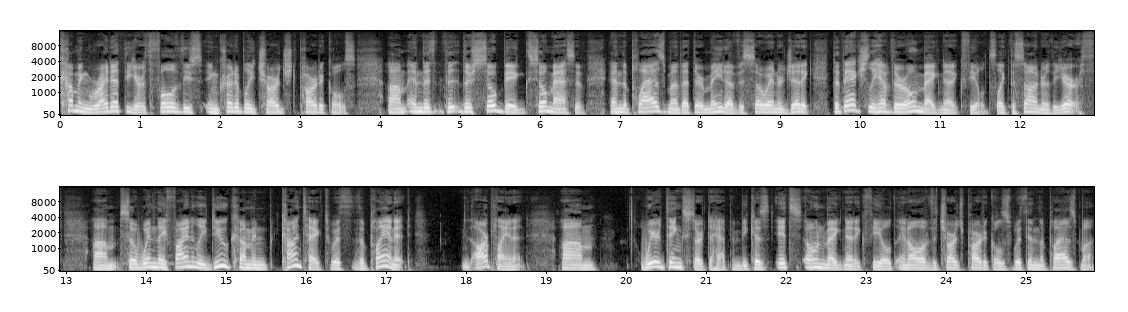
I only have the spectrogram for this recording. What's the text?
coming right at the Earth, full of these incredibly charged particles. Um, and the, the, they're so big, so massive, and the plasma that they're made of is so energetic that they actually have their own magnetic fields, like the sun or the Earth. Um, so when they finally do come in contact with the planet, our planet, um, weird things start to happen because its own magnetic field and all of the charged particles within the plasma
